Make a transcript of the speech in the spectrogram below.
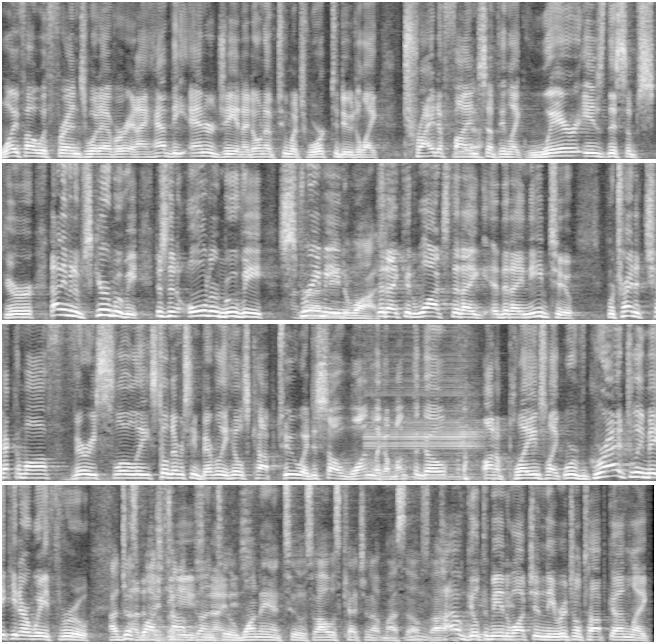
wife out with friends, whatever, and I have the energy and I don't have too much work to do to like try to find Yeah. something like where is this obscure, not even obscure movie, just an older movie streaming that I could watch that I that I need to. We're trying to check them off very slowly. Still never seen Beverly Hills Cop 2. I just saw one like a month ago on a plane. So like we're gradually making our way through. I just uh, watched Top Gun 2, one and two, so I was catching up myself. So Kyle I guilted me into watching the original Top Gun like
